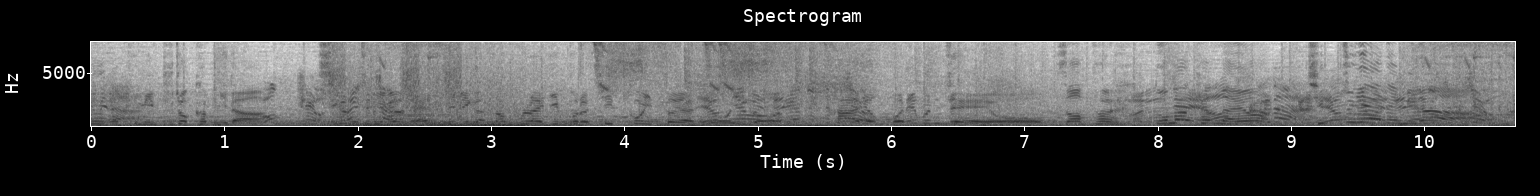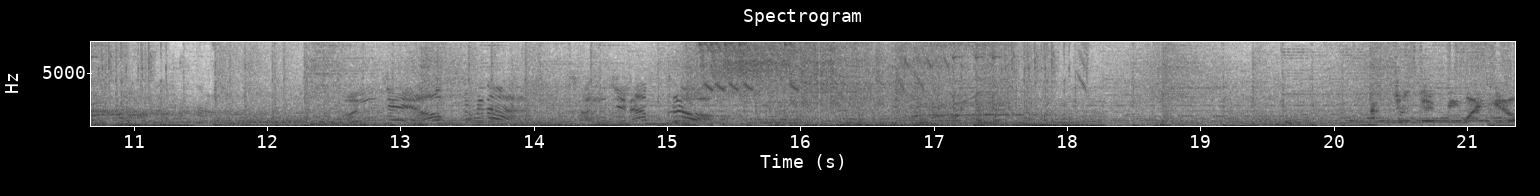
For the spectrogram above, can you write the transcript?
공급품이 부족합니다. 지금쯤이면 SCB가 서플라이 디포를 짓고 있어야죠. 이건 사령관의 문제예요. 서플 또 막혔나요? 집중해야 됩니다. 문제 없습니다. 전진 앞으로. 작전 준비 완료.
